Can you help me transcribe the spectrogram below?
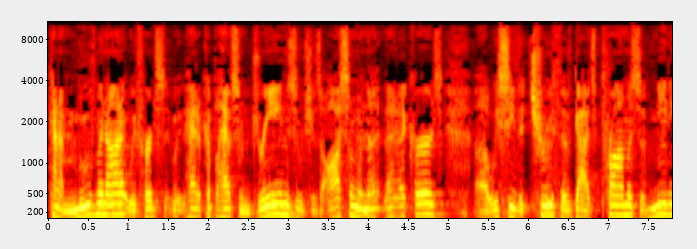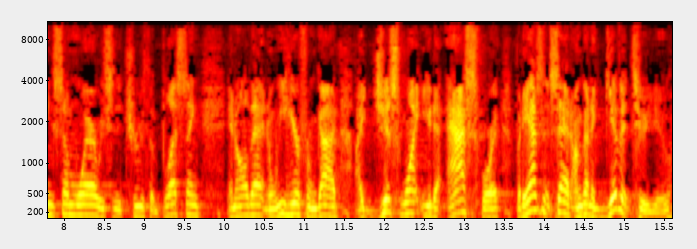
kind of movement on it. We've heard, we've had a couple have some dreams, which is awesome when that, that occurs. Uh, we see the truth of God's promise of meeting somewhere. We see the truth of blessing and all that. And we hear from God, I just want you to ask for it, but he hasn't said, I'm going to give it to you.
